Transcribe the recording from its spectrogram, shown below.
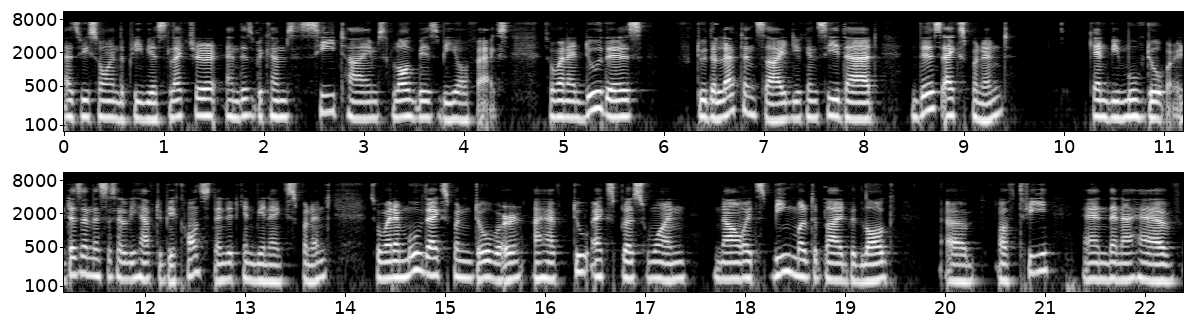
as we saw in the previous lecture, and this becomes c times log base b of x. So when I do this to the left hand side, you can see that this exponent can be moved over. It doesn't necessarily have to be a constant, it can be an exponent. So when I move the exponent over, I have 2x plus 1. Now it's being multiplied with log uh, of 3 and then I have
